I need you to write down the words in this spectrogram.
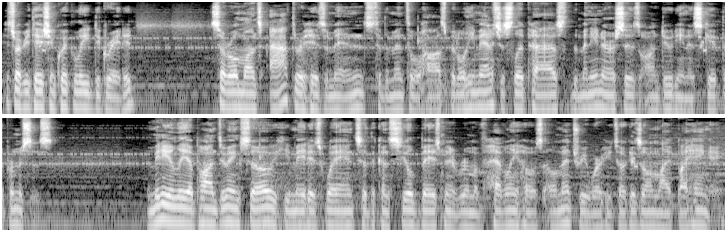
His reputation quickly degraded, Several months after his admittance to the mental hospital, he managed to slip past the many nurses on duty and escape the premises. Immediately upon doing so, he made his way into the concealed basement room of Heavenly Host Elementary where he took his own life by hanging.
